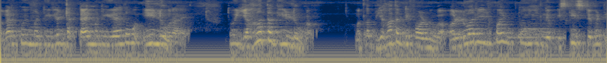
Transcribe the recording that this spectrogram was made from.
अगर कोई मटेरियल डक्टाइल मटेरियल है तो वो यील्ड हो रहा है। तो यहाँ तक यील्ड होगा। मतलब यहाँ तक डिफ़ॉल्ट होगा। और लोअर यील्ड पॉइंट तो ये इसकी स्टेबिलिटी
